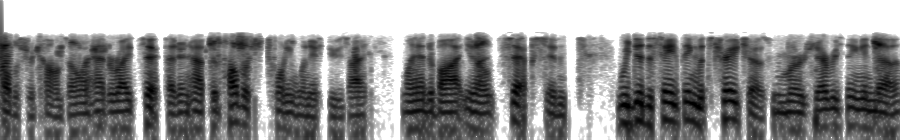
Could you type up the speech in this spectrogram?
publisher columns. I only had to write six. I didn't have to publish 21 issues. I landed by you know six, and we did the same thing with the trade shows. We merged everything into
